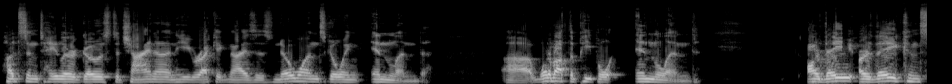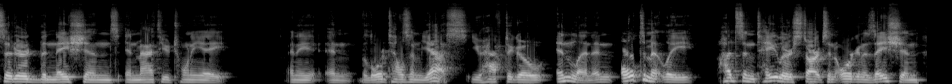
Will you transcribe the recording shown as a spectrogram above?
Hudson Taylor goes to China and he recognizes no one's going inland. Uh, what about the people inland? Are they are they considered the nations in Matthew 28? And he, and the Lord tells him, yes, you have to go inland. And ultimately, Hudson Taylor starts an organization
